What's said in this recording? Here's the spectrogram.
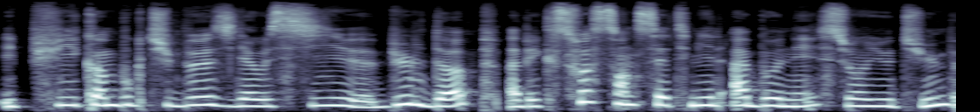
Et puis, comme booktubeuse, il y a aussi euh, Bulldop avec 67 000 abonnés sur YouTube.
